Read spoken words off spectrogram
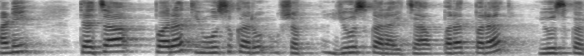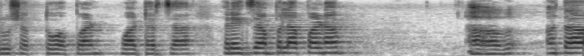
आणि त्याचा परत यूज करू शक यूज करायचा. परत परत यूज करू शकतो आपण वॉटरचा फॉर एक्झाम्पल आपण आता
